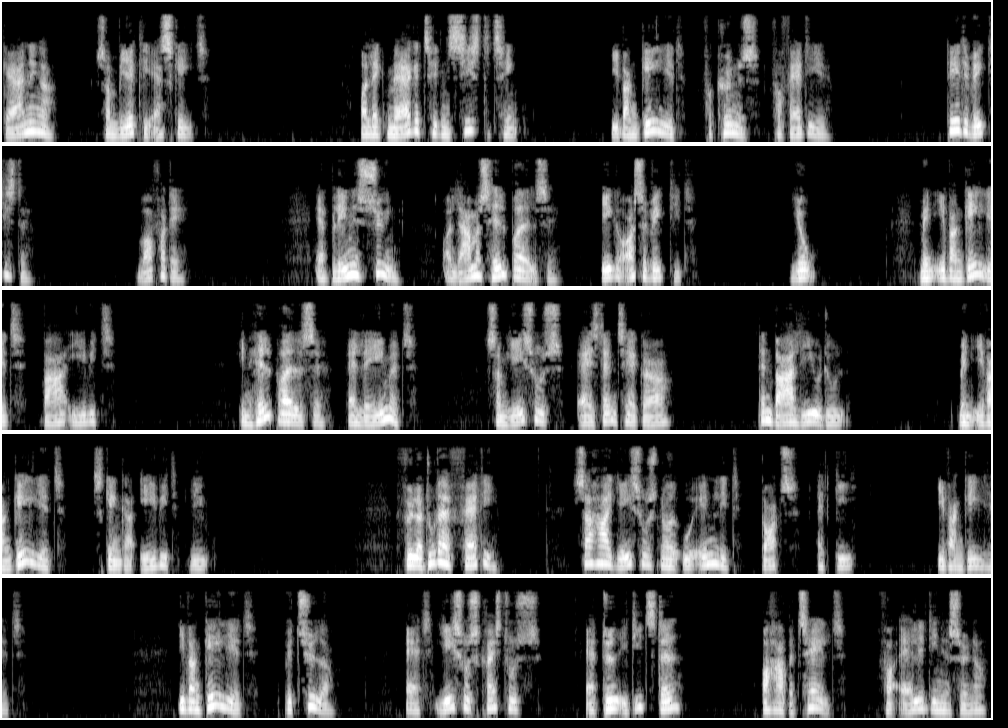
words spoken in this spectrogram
Gerninger, som virkelig er sket. Og læg mærke til den sidste ting. Evangeliet forkyndes for fattige. Det er det vigtigste. Hvorfor det? Er blindes syn og lammes helbredelse ikke også vigtigt? Jo, men evangeliet varer evigt. En helbredelse af lægemet, som Jesus er i stand til at gøre, den varer livet ud. Men evangeliet skænker evigt liv. Føler du dig fattig, så har Jesus noget uendeligt godt at give. Evangeliet. Evangeliet betyder, at Jesus Kristus er død i dit sted og har betalt for alle dine sønder.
